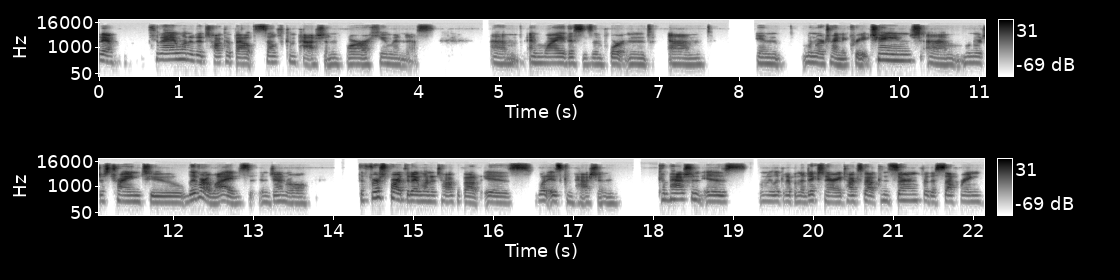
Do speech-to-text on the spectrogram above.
there. Today I wanted to talk about self compassion for our humanness um, and why this is important um, in when we're trying to create change, um, when we're just trying to live our lives in general. The first part that I want to talk about is what is compassion? Compassion is, when we look it up in the dictionary, talks about concern for the suffering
